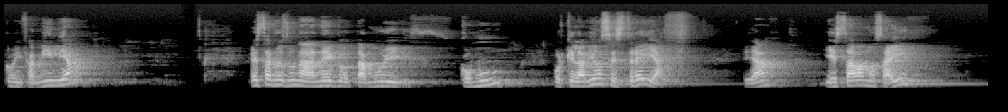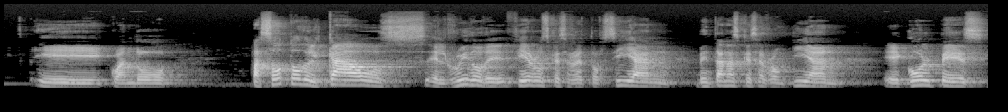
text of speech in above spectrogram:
con mi familia. Esta no es una anécdota muy común, porque el avión se estrella, ¿ya? Y estábamos ahí. Y cuando pasó todo el caos, el ruido de fierros que se retorcían, ventanas que se rompían, eh, golpes,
